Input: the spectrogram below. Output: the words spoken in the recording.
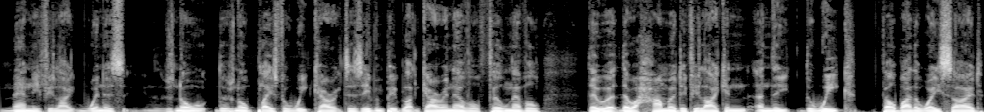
men, if you like, winners. There's no there's no place for weak characters. Even people like Gary Neville, Phil Neville, they were they were hammered, if you like, and and the the weak fell by the wayside.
